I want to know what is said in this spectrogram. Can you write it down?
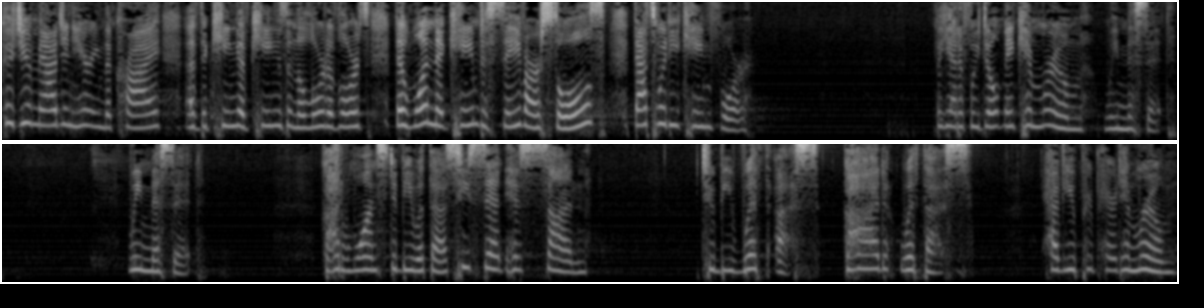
Could you imagine hearing the cry of the King of Kings and the Lord of Lords, the one that came to save our souls? That's what he came for. But yet, if we don't make him room, we miss it. We miss it. God wants to be with us. He sent his son to be with us. God with us. Have you prepared him room?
